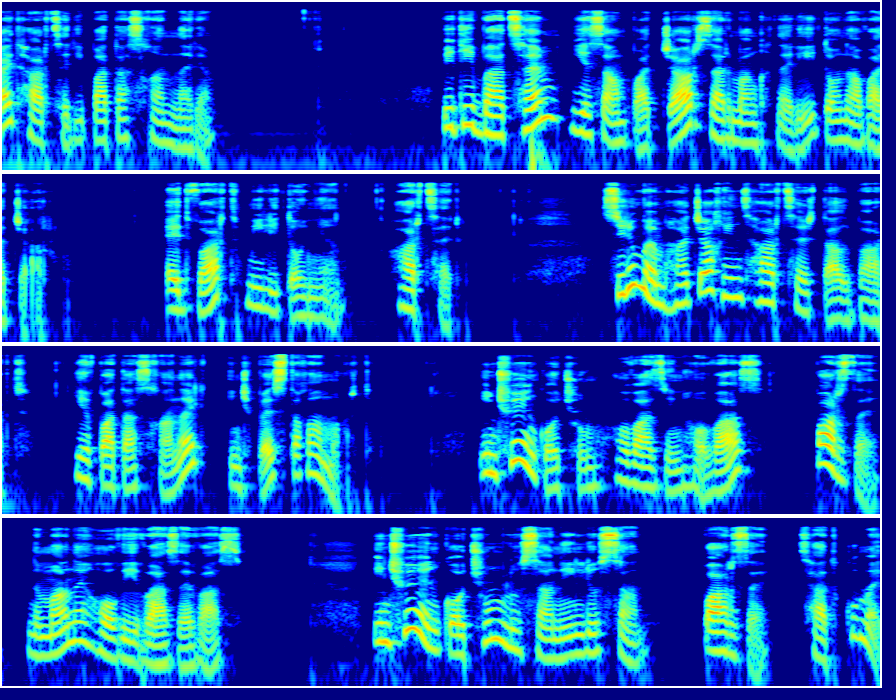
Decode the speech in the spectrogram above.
այդ հարցերի պատասխանները։ Պիտի բացեմ ես անպատճառ զարմանքների տոնավաճառ։ Էդվարդ Միլիտոնյան Հարցեր. Սիրում եմ հաճախ ինձ հարցեր տալ բարդ եւ պատասխանել ինչպես տղամարդ։ Ինչու են կոչում հովազին հովազ։ Պարզ է, նման է հովի վազեվազ։ Ինչու են կոչում լուսանին լուսան։ Պարզ է, ցածկում է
